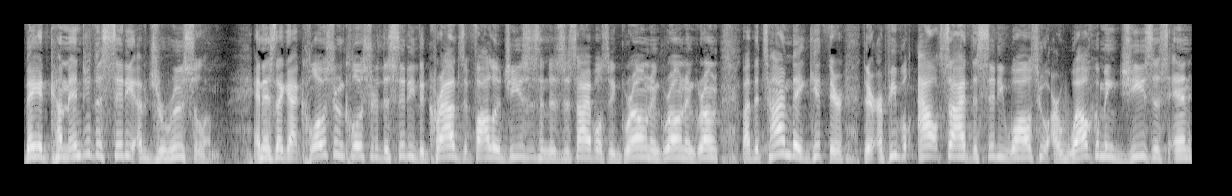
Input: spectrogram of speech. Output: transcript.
they had come into the city of Jerusalem. And as they got closer and closer to the city, the crowds that followed Jesus and his disciples had grown and grown and grown. By the time they get there, there are people outside the city walls who are welcoming Jesus in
